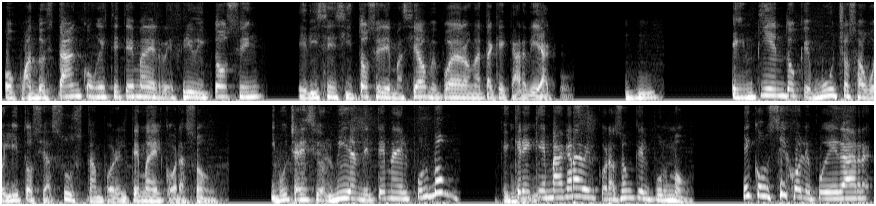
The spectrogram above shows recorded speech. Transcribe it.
O cuando están con este tema del resfrío y tosen, y dicen, si tose demasiado me puede dar un ataque cardíaco. Entiendo que muchos abuelitos se asustan por el tema del corazón y muchas veces se olvidan del tema del pulmón, que creen que es más grave el corazón que el pulmón. ¿Qué consejo le puede dar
